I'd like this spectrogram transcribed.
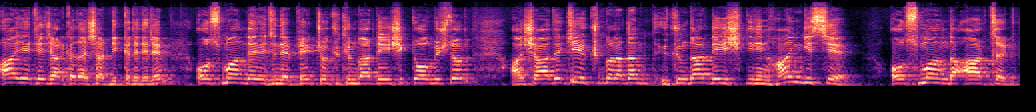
AYTC arkadaşlar dikkat edelim. Osmanlı Devleti'nde pek çok hükümdar değişikliği olmuştur. Aşağıdaki hükümdarlardan hükümdar değişikliğinin hangisi Osmanlı'da artık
